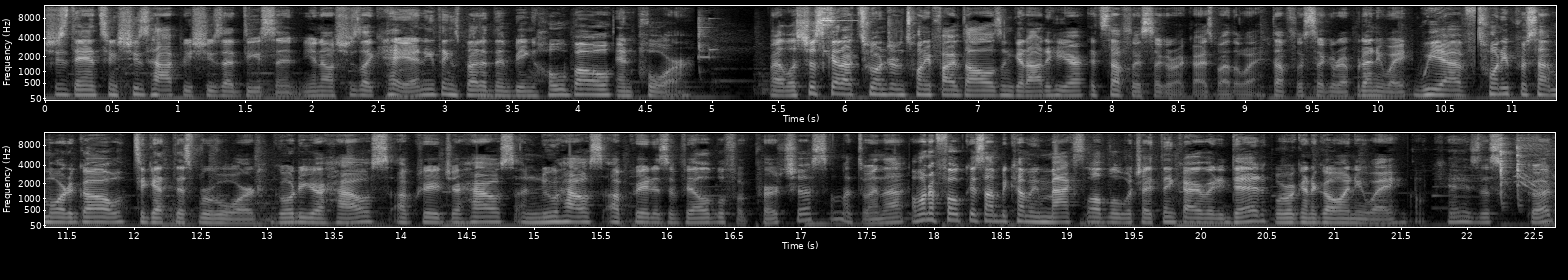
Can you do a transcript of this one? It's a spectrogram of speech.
She's dancing. She's happy. She's at decent. You know, she's like, hey, anything's better than being hobo and poor. All right, let's just get our $225 and get out of here. It's definitely a cigarette, guys, by the way. Definitely a cigarette. But anyway, we have 20% more to go to get this reward. Go to your house, upgrade your house. A new house upgrade is available for purchase. I'm not doing that. I want to focus on becoming max level, which I think I already did, but we're going to go anyway. Okay, is this good?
